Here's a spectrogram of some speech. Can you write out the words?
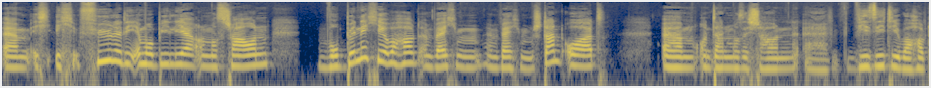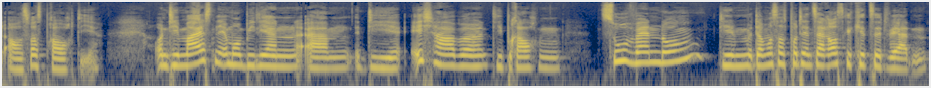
Ähm, ich, ich fühle die Immobilie und muss schauen, wo bin ich hier überhaupt, in welchem, in welchem Standort. Ähm, und dann muss ich schauen, äh, wie sieht die überhaupt aus, was braucht die. Und die meisten Immobilien, ähm, die ich habe, die brauchen Zuwendung, die, da muss das Potenzial rausgekitzelt werden.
